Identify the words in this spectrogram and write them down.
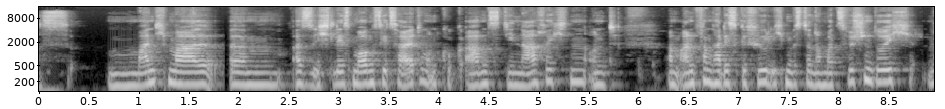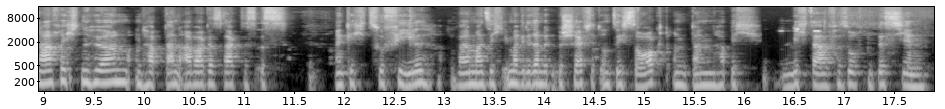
Es, manchmal, ähm, also ich lese morgens die Zeitung und gucke abends die Nachrichten und am Anfang hatte ich das Gefühl, ich müsste noch mal zwischendurch Nachrichten hören und habe dann aber gesagt, es ist eigentlich zu viel, weil man sich immer wieder damit beschäftigt und sich sorgt. Und dann habe ich mich da versucht, ein bisschen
